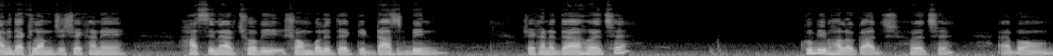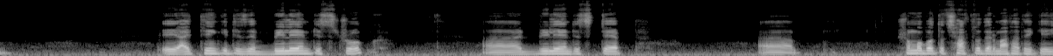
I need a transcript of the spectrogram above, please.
আমি দেখলাম যে সেখানে হাসিনার ছবি সম্বলিত একটি ডাস্টবিন সেখানে দেওয়া হয়েছে। খুবই ভালো কাজ হয়েছে এবং এই I think it is a brilliant stroke brilliant step সম্ভবত ছাত্রদের মাথা থেকেই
